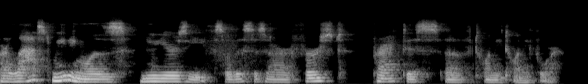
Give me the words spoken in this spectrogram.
Our last meeting was New Year's Eve, so this is our first practice of 2024.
